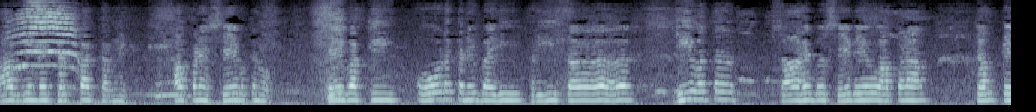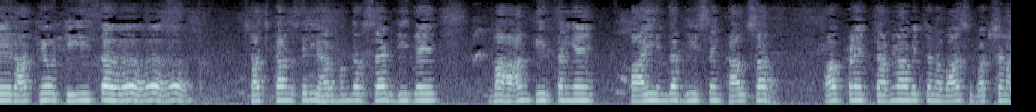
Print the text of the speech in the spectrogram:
ਆਪ ਜੀ ਨੇ ਕਿਰਪਾ ਕਰਨੀ, ਆਪਣੇ ਸੇਵਕ ਨੂੰ। ਸੇਵਕ ਕੀ ਓੜਕ ਨਿਭਹੀ ਪ੍ਰੀਤ। ਜੀਵਤ ਸਾਹਿਬ ਸੇਵਿਓ ਆਪਣਾ। ਚਲ ਕੇ ਰਾਖਿਓ ਚੀਤ ਸੱਚਖੰਡ ਸ੍ਰੀ ਹਰਮੰਦਰ ਸਾਹਿਬ ਜੀ ਦੇ ਮਹਾਨ ਕੀਰਤਨੀਏ ਭਾਈ ਇੰਦਰਜੀਤ ਸਿੰਘ ਖਾਲਸਾ ਨੂੰ ਆਪਣੇ ਚਰਨਾਂ ਵਿੱਚ ਨਿਵਾਸ ਬਖਸ਼ਣਾ।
